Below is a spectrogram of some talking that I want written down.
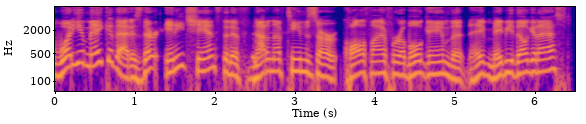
What do you make of that? Is there any chance that if not enough teams are qualified for a bowl game, that hey, maybe they'll get asked?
